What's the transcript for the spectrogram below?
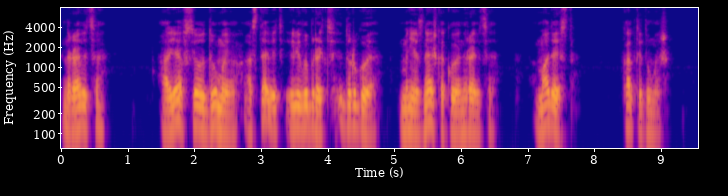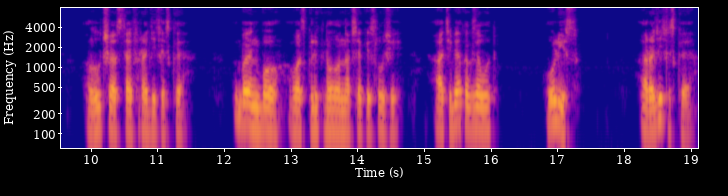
«Нравится. А я все думаю, оставить или выбрать другое. Мне знаешь, какое нравится? Модест. Как ты думаешь?» «Лучше оставь родительское». «Бенбо!» – воскликнул он на всякий случай. «А тебя как зовут?» «Улис». «А родительская?»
